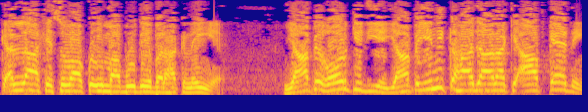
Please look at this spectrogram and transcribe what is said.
کہ اللہ کے سوا کوئی معبود برحق نہیں ہے۔ یہاں پہ غور کیجیے، یہاں پہ یہ نہیں کہا جا رہا کہ آپ کہہ دیں۔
